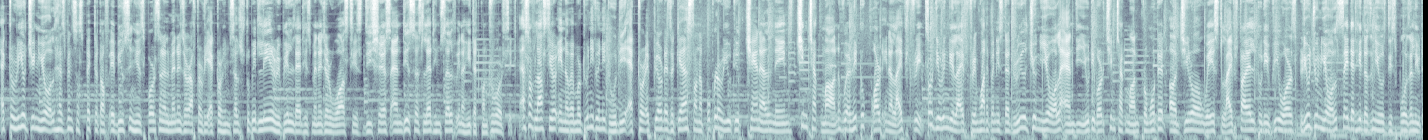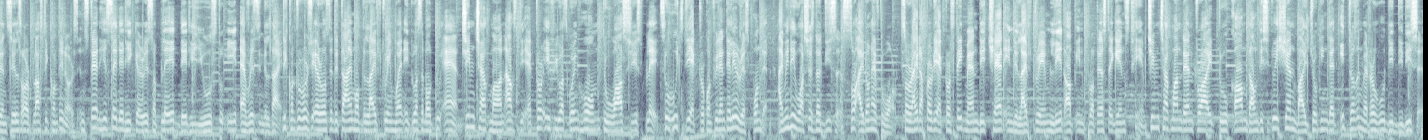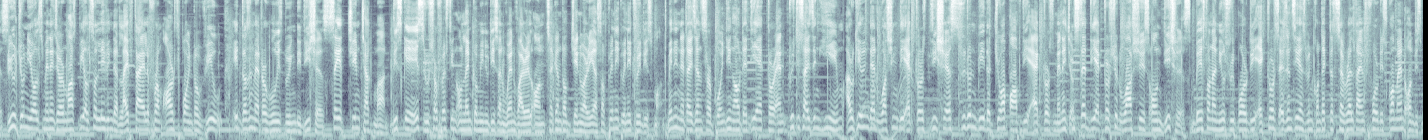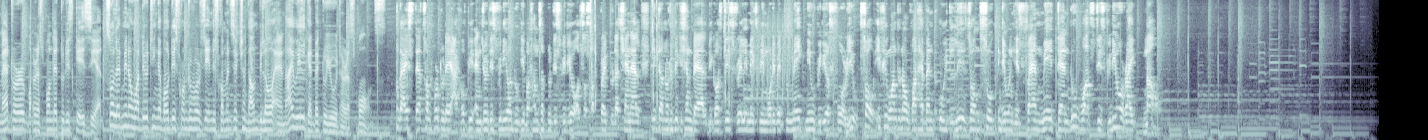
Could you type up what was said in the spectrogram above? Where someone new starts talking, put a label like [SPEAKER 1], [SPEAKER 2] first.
[SPEAKER 1] Actor Ryu Jun Yeol has been suspected of abusing his personal manager after the actor himself stupidly revealed that his manager washed his dishes and this has led himself in a heated controversy. As of last year in November 2022, the actor appeared as a guest on a popular YouTube channel named Chimchak Man where he took part in a live stream. So during the live stream, what happened is that Ryu Jun Yeol and the YouTuber Chimchak Man promoted a zero waste lifestyle to the viewers. Ryu Jun Yeol said that he doesn't use disposal utensils or plastic containers Instead, he said that he carries a plate that he used to eat every single time. The controversy arose at the time of the live stream when it was about to end. Chimchak Man asked the actor if he was going home to wash his plate, to which the actor confidently responded, I mean he washes the dishes, so I don't have to work. So right after the actor's statement, the chat in the live stream lit up in protest against him. Chimchak Man then tried to calm down the situation by joking that it doesn't matter who did the dishes. Ryu Jun Yeol's manager must be also living that lifestyle style from Earth's point of view. It doesn't matter who is doing the dishes, said Chimchak Man. This case resurfaced in online communities and went viral on 2nd of January as of 2023 this month. Many netizens are pointing out at the actor and criticizing him, arguing that washing the actor's dishes shouldn't be the job of the actor's manager. Instead, the actor should wash his own dishes. Based on a news report, the actor's agency has been contacted several times for this comment on this matter but responded to this case yet. So let me know what do you think about this controversy in this comment section down below and I will get back to you with a response.
[SPEAKER 2] Guys that's all for today. I hope you enjoyed this video. Do give a thumbs up to this video. Also subscribe to the channel. Hit the notification bell because this really makes me motivated to make new videos for you. So if you want to know what happened with lee jong suk during his fan meet then do watch this video right now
